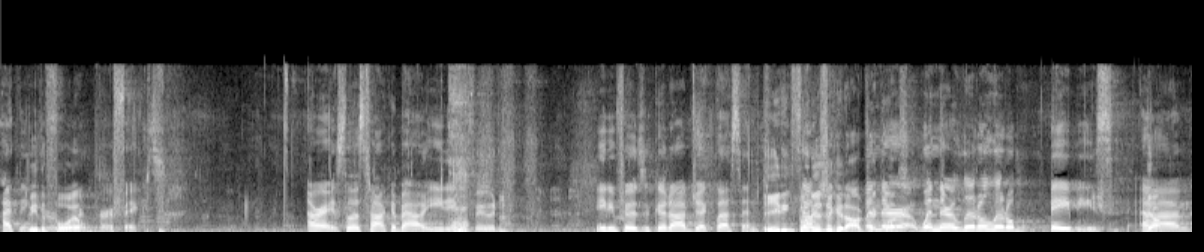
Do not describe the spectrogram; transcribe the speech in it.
I think be the foil. Perfect. All right, so let's talk about eating food. eating food is a good object lesson. Eating food is a good object when lesson. When they're little, little babies, Yeah. um,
